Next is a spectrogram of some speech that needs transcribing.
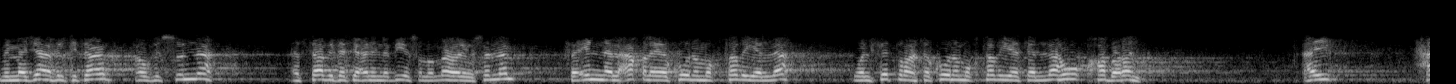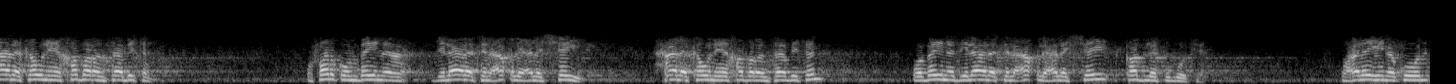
مما جاء في الكتاب أو في السنة الثابتة عن النبي صلى الله عليه وسلم فإن العقل يكون مقتضيا له والفطرة تكون مقتضية له خبرا أي حال كونه خبرا ثابتا. وفرق بين دلالة العقل على الشيء حال كونه خبرا ثابتا وبين دلالة العقل على الشيء قبل ثبوته. وعليه نقول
